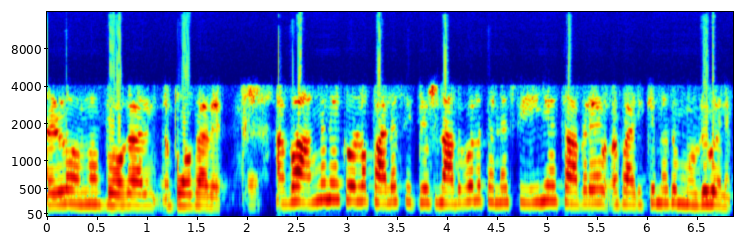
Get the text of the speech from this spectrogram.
വെള്ളമൊന്നും പോകാതെ പോകാതെ. അപ്പൊ അങ്ങനെയൊക്കെയുള്ള പല സിറ്റുവേഷൻ അതുപോലെ തന്നെ സീനിയേഴ്സ് അവരെ ഭരിക്കുന്നത് മുഴുവനും.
